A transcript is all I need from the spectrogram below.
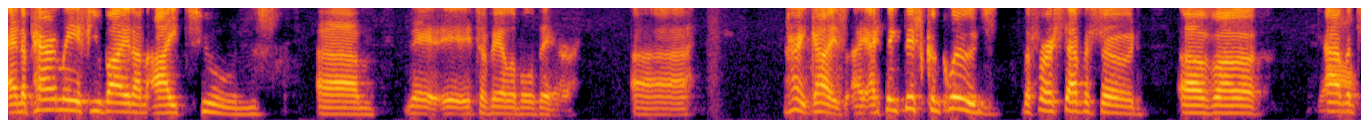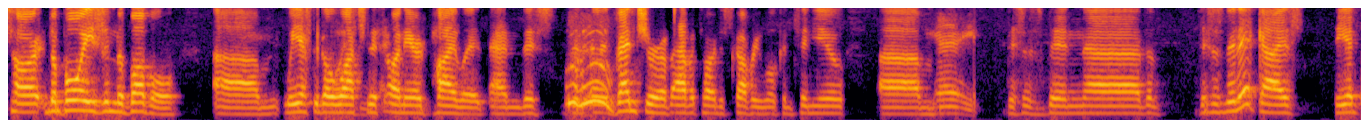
and apparently, if you buy it on iTunes, um, they, it's available there. Uh, all right, guys. I, I think this concludes the first episode of uh, Avatar: The Boys in the Bubble. Um, we have to go watch this unaired pilot, and this the Woohoo! adventure of Avatar Discovery will continue. Um, Yay. this has been uh, the this has been it, guys. The it,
